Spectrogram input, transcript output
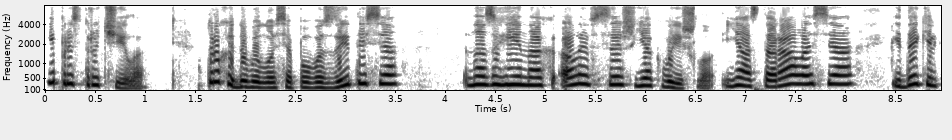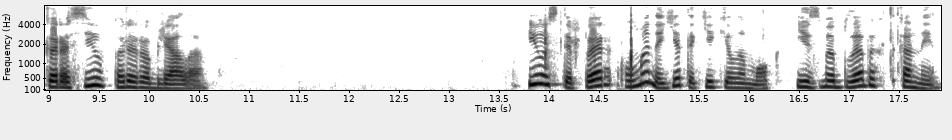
і пристрочила. Трохи довелося повозитися на згинах, але все ж як вийшло. Я старалася і декілька разів переробляла. І ось тепер у мене є такий килимок із меблевих тканин.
